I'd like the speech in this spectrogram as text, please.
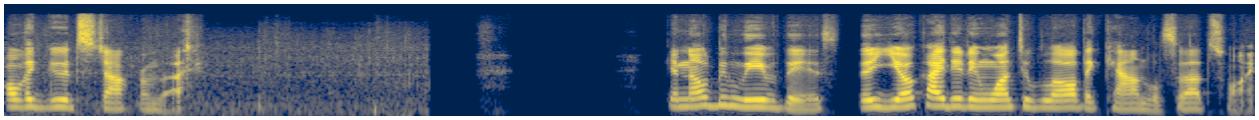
all the good stuff from that. Cannot believe this. The yokai didn't want to blow out the candle, so that's fine.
